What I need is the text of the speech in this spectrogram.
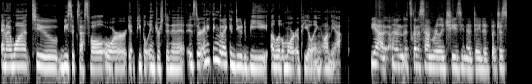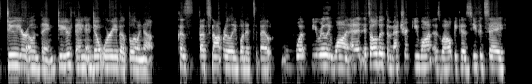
and I want to be successful or get people interested in it, is there anything that I can do to be a little more appealing on the app? Yeah, and it's going to sound really cheesy and outdated, but just do your own thing. Do your thing and don't worry about blowing up because that's not really what it's about. What you really want, and it, it's all about the metric you want as well. Because you could say,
